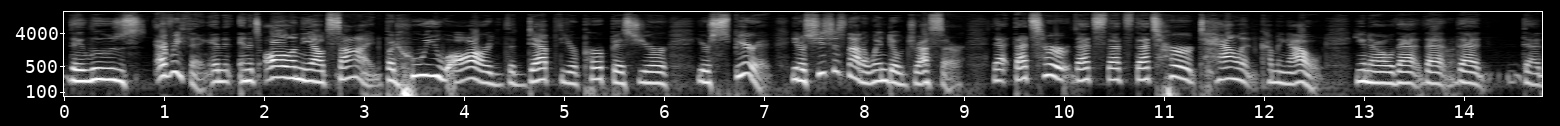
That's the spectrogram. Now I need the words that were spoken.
they lose everything. And, and it's all on the outside. But who you are, the depth, your purpose, your, your spirit, you know, she's just not a window dresser. That, that's her, that's, that's, that's her talent coming out, you know, that, that, that, that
